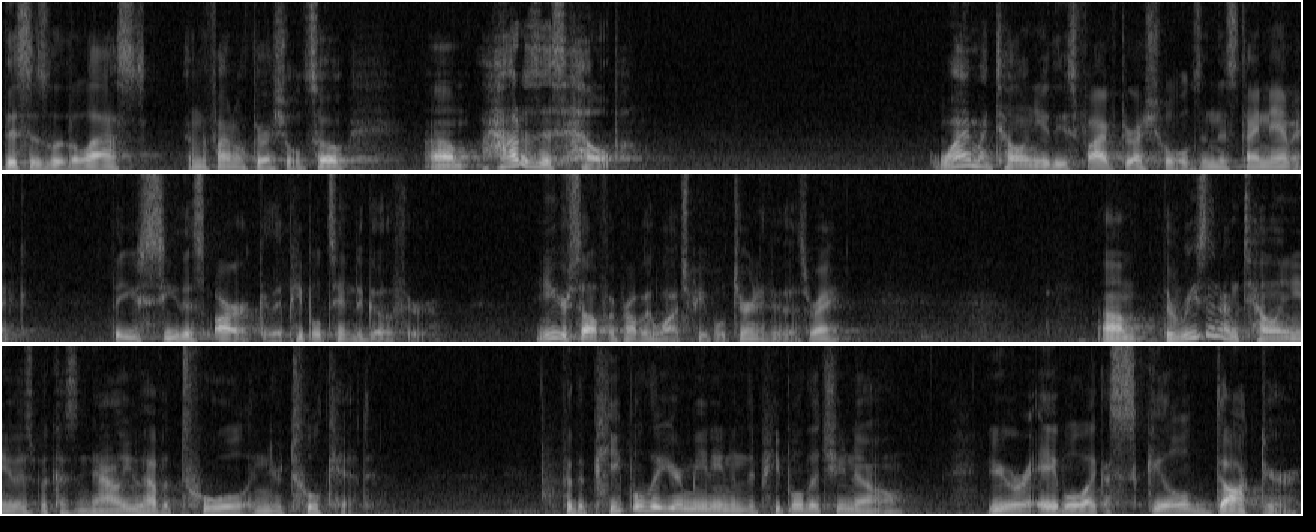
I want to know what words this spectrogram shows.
This is the last and the final threshold. So, um, how does this help? Why am I telling you these five thresholds in this dynamic that you see this arc that people tend to go through? And you yourself have probably watched people journey through this, right? Um, the reason I'm telling you is because now you have a tool in your toolkit. For the people that you're meeting and the people that you know, you're able, like a skilled doctor,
